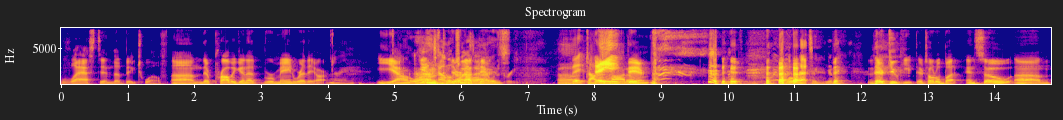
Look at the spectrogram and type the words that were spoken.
last in the Big 12. Um, they're probably going to remain where they are. I mean, yeah, yeah they're not there. Uh, they, they ain't there. well, that's a they, they're dookie. They're total butt. And so um,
